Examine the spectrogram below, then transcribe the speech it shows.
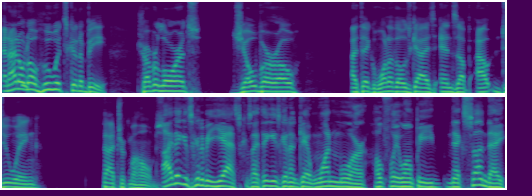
and I don't know who it's going to be. Trevor Lawrence, Joe Burrow, I think one of those guys ends up outdoing Patrick Mahomes. I think it's going to be yes because I think he's going to get one more. Hopefully, it won't be next Sunday,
